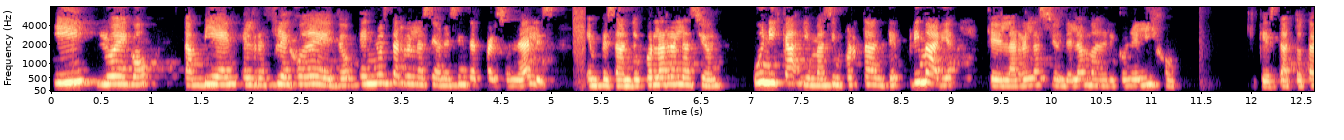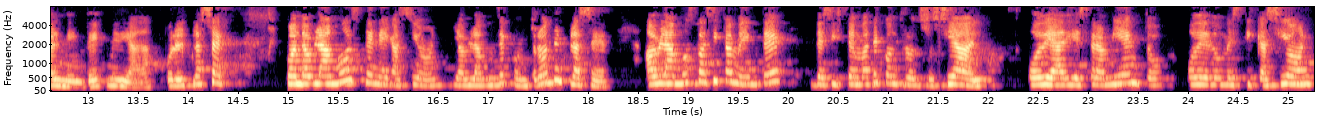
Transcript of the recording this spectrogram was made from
y luego también el reflejo de ello en nuestras relaciones interpersonales, empezando por la relación única y más importante, primaria, que es la relación de la madre con el hijo, que está totalmente mediada por el placer. Cuando hablamos de negación y hablamos de control del placer, hablamos básicamente de sistemas de control social o de adiestramiento o de domesticación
